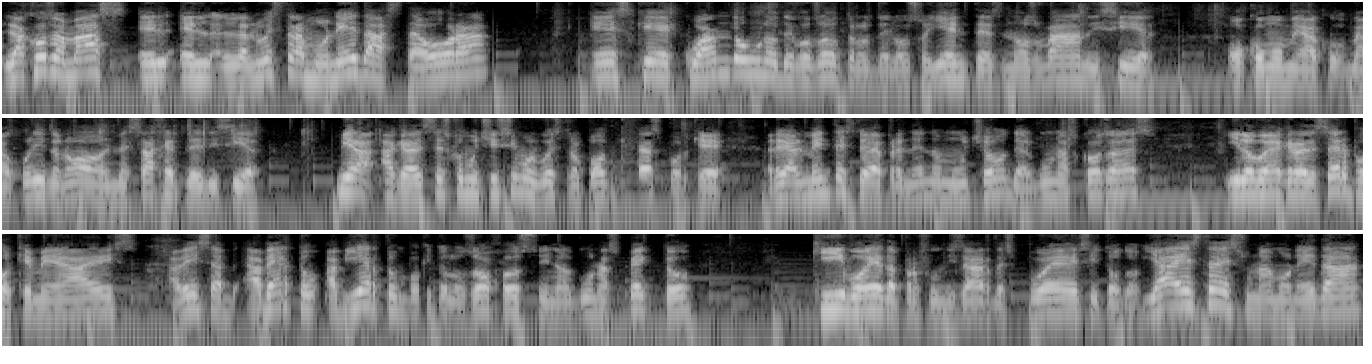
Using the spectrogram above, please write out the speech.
La cosa más, el, el, la nuestra moneda hasta ahora es que cuando uno de vosotros, de los oyentes, nos va a decir, o como me ha, me ha ocurrido, ¿no? El mensaje de decir, mira, agradezco muchísimo vuestro podcast porque realmente estoy aprendiendo mucho de algunas cosas y lo voy a agradecer porque me habéis, habéis abierto, abierto un poquito los ojos en algún aspecto que voy a profundizar después y todo. Ya esta es una moneda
